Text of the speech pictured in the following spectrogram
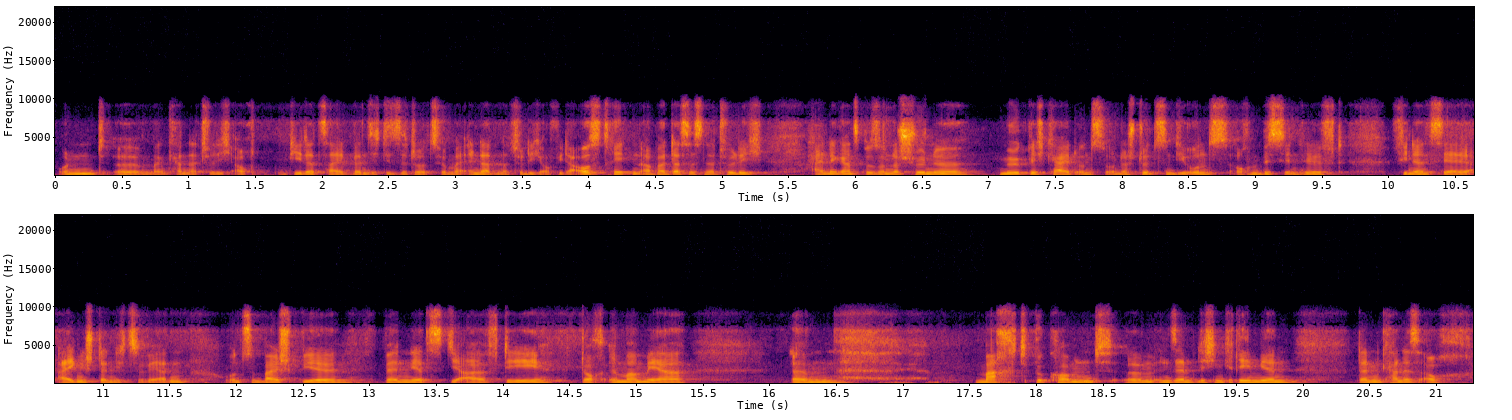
Und äh, man kann natürlich auch jederzeit, wenn sich die Situation mal ändert, natürlich auch wieder austreten. Aber das ist natürlich eine ganz besonders schöne Möglichkeit, uns zu unterstützen, die uns auch ein bisschen hilft, finanziell eigenständig zu werden. Und zum Beispiel, wenn jetzt die AfD doch immer mehr ähm, Macht bekommt ähm, in sämtlichen Gremien, dann kann es auch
